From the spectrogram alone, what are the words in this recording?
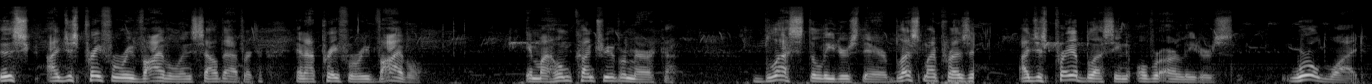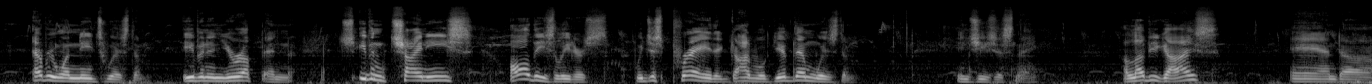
this, I just pray for revival in South Africa, and I pray for revival in my home country of America. Bless the leaders there. Bless my president. I just pray a blessing over our leaders worldwide. Everyone needs wisdom, even in Europe and even Chinese, all these leaders. We just pray that God will give them wisdom in Jesus' name. I love you guys, and uh,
